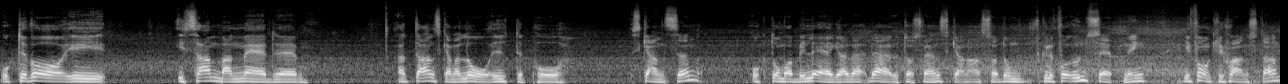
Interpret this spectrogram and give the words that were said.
Och det var i, i samband med eh, att danskarna låg ute på Skansen och de var belägrade där, där utav svenskarna så de skulle få undsättning ifrån Kristianstad.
